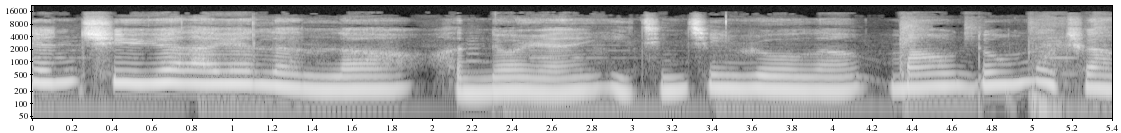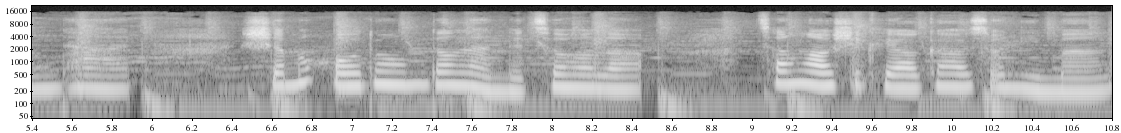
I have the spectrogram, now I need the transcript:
天气越来越冷了，很多人已经进入了猫冬的状态，什么活动都懒得做了。苍老师可要告诉你们，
